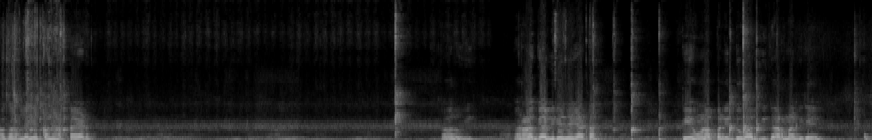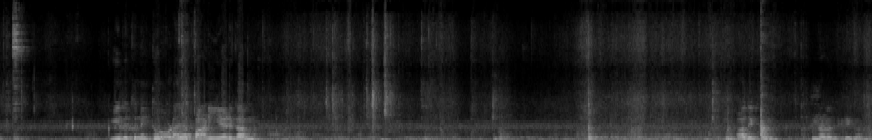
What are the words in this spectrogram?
ਆ ਕਰ ਲਈ ਆਪਾਂ ਨੇ ਆਟਾ ਐਡ। ਆ ਲਓ ਜੀ, ਰਲ ਗਿਆ ਵੀਰੇ ਦੇ ਆਟਾ। ਤੇ ਹੁਣ ਆਪਾਂ ਨੇ ਦੋ ਵਾਰ ਕੀ ਕਰਨਾ ਵੀਰੇ? ਇਹਦੇ ਚ ਨਹੀਂ ਥੋੜਾ ਜਿਹਾ ਪਾਣੀ ਐਡ ਕਰਨਾ। ਆ ਦੇਖੋ ਜੀ ਨੜਕ ਖੜੀ ਕਰਨਾ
